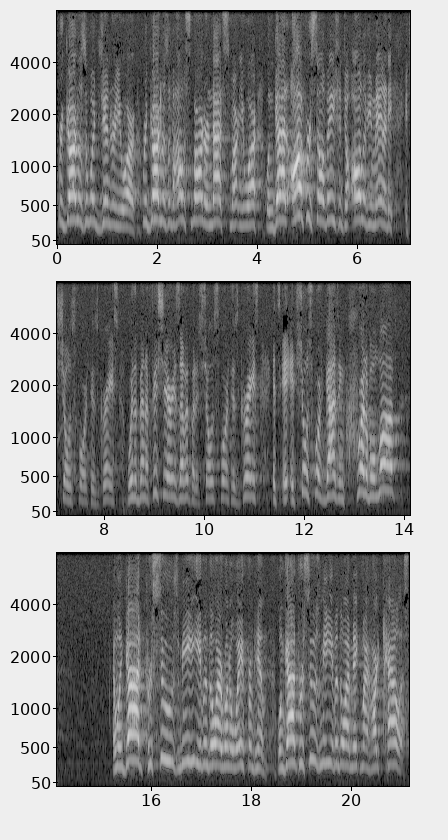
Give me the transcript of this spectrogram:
regardless of what gender you are, regardless of how smart or not smart you are, when God offers salvation to all of humanity, it shows forth His grace. We're the beneficiaries of it, but it shows forth His grace. It's, it, it shows forth God's incredible love and when God pursues me, even though I run away from Him, when God pursues me, even though I make my heart calloused,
